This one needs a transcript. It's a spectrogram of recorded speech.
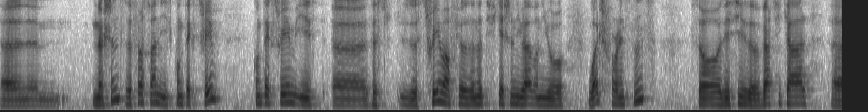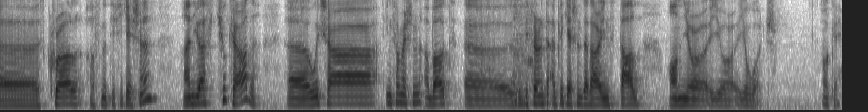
um, notions. The first one is context stream. Context stream is uh, the, the stream of your, the notification you have on your watch, for instance. So this is a vertical uh, scroll of notification. And you have cue card, uh, which are information about uh, the different applications that are installed on your, your, your watch. Okay.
